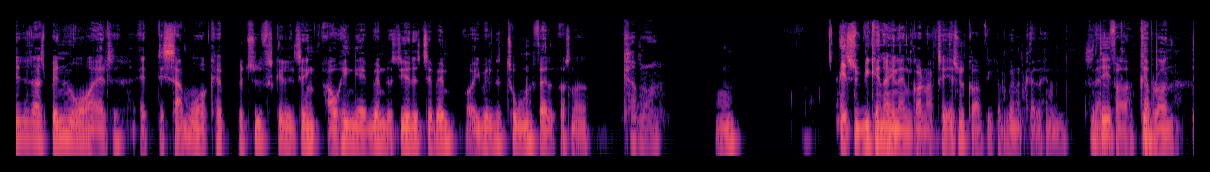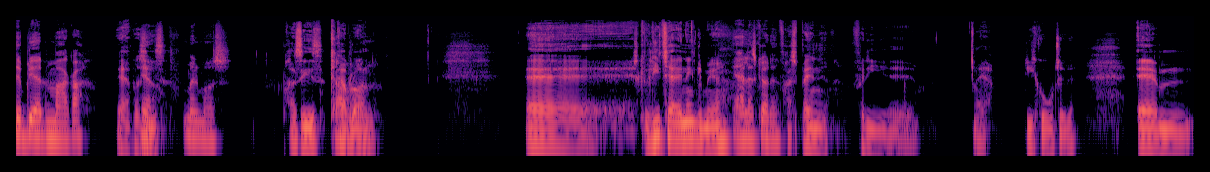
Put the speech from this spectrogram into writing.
er det, der er spændende ord, at, at det samme ord kan betyde forskellige ting, afhængig af, hvem der siger det til hvem, og i hvilket tonefald og sådan noget. Cabron. Jeg synes, vi kender hinanden godt nok til. Jeg synes godt, vi kan begynde at kalde hinanden, hinanden det- for det- cabron. Det bliver et makker Ja, præcis. her mellem os. Præcis. Cabron. Cabron. Øh, skal vi lige tage en enkelt mere Ja, lad os gøre det. fra Spanien? Fordi, øh, ja, de er gode til det. Øhm,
